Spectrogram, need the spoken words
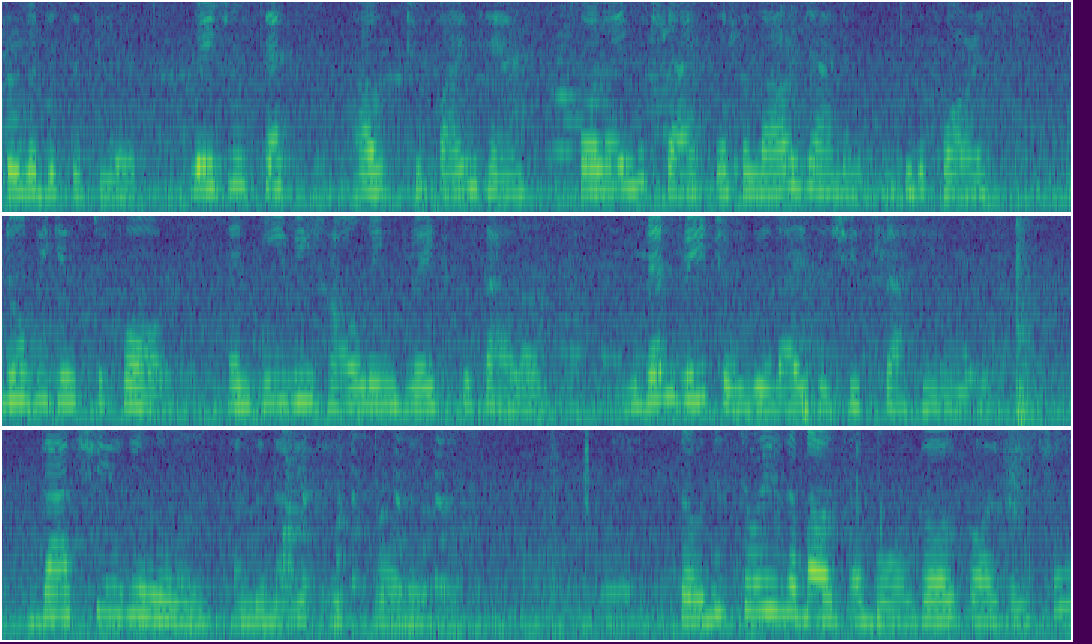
Silver disappears. Rachel sets out to find him, following the tracks of a large animal into the forest. Snow begins to fall, and eerie howling breaks the silence. Then Rachel realizes she's tracking a wolf. That she is alone, and the night is falling. So this story is about a boy, girl called Rachel.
